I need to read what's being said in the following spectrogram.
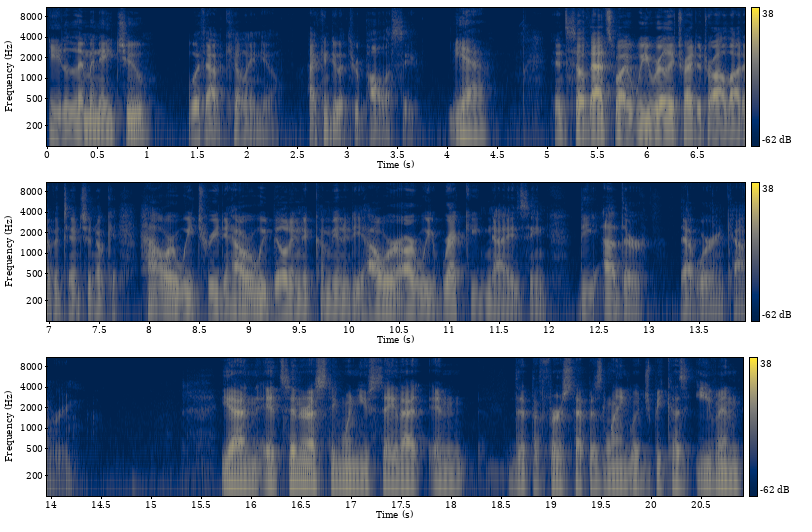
eliminate you without killing you. I can do it through policy. Yeah. And so that's why we really try to draw a lot of attention. Okay, how are we treating, how are we building a community? How are, are we recognizing the other that we're encountering? Yeah, and it's interesting when you say that in that the first step is language because even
